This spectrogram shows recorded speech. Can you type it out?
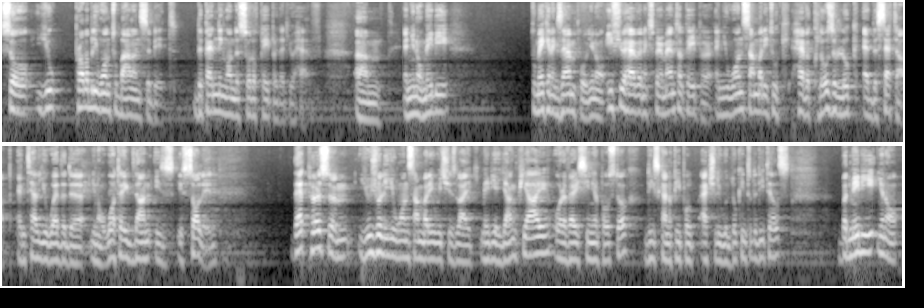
So you probably want to balance a bit depending on the sort of paper that you have. Um, and you know, maybe to make an example, you know, if you have an experimental paper and you want somebody to have a closer look at the setup and tell you whether the, you know, what they've done is, is solid, that person usually you want somebody which is like maybe a young PI or a very senior postdoc. These kind of people actually will look into the details. But maybe, you know,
